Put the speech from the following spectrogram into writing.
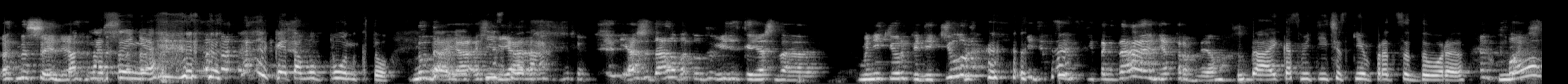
отношение, отношение к этому пункту. Ну да, я, я, я ожидала бы тут увидеть, конечно, маникюр, педикюр медицинский, тогда нет проблем. Да, и косметические процедуры. Но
